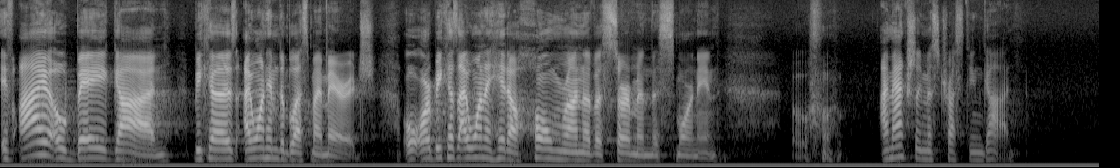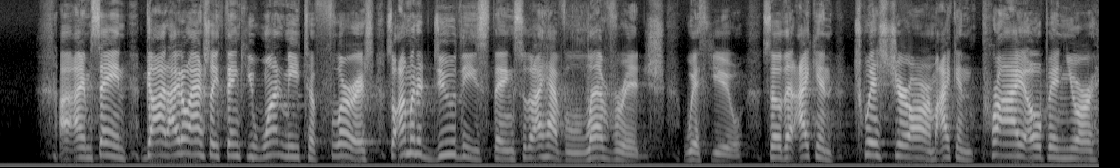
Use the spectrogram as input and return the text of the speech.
if I obey God because I want him to bless my marriage, or because I want to hit a home run of a sermon this morning, I'm actually mistrusting God. I'm saying, God, I don't actually think you want me to flourish, so I'm going to do these things so that I have leverage with you, so that I can twist your arm, I can pry open your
